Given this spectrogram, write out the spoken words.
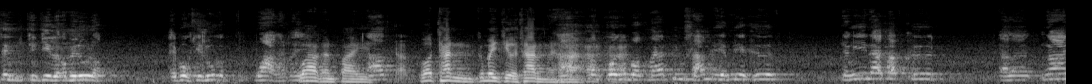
ซึ่งจริงๆเราก็ไม่รู้หรอกไอ้พวกที่รู้ก็ว่ากันไปว่ากันไป ครับ ครับ เพราะท่านก็ไม่เจอท่านนะครัฮะบบางคนก็บอกแม้พิมพ์สามเหลี่ยมเนี่ยคือ อย่างนี้นะครับคืออะไรงาน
